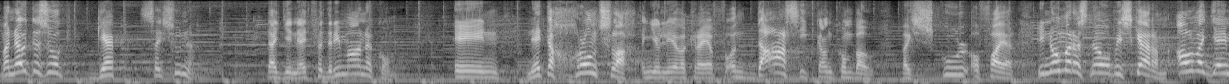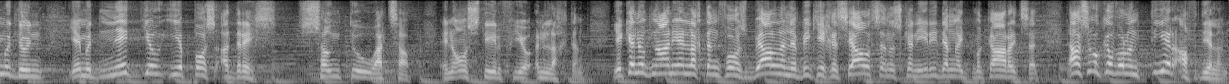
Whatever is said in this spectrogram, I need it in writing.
Maar nou het ons ook gap seisoene. Dat jy net vir 3 maande kom en net 'n grondslag in jou lewe kry, 'n fondasie kan kom bou by School of Fire. Die nommer is nou op die skerm. Al wat jy moet doen, jy moet net jou e-posadres sound toe WhatsApp en ons stuur vir jou inligting. Jy kan ook na die inligting vir ons bel en 'n bietjie gesels en ons kan hierdie ding uitmekaar uitsit. Daar's ook 'n volonteer afdeling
